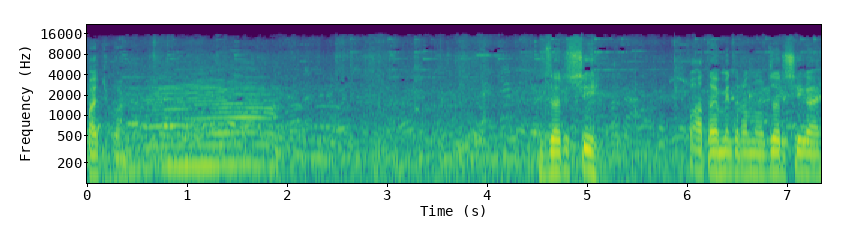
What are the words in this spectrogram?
पचपन। जर्सी। पाहताय मित्रांनो जर्सी गाय.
